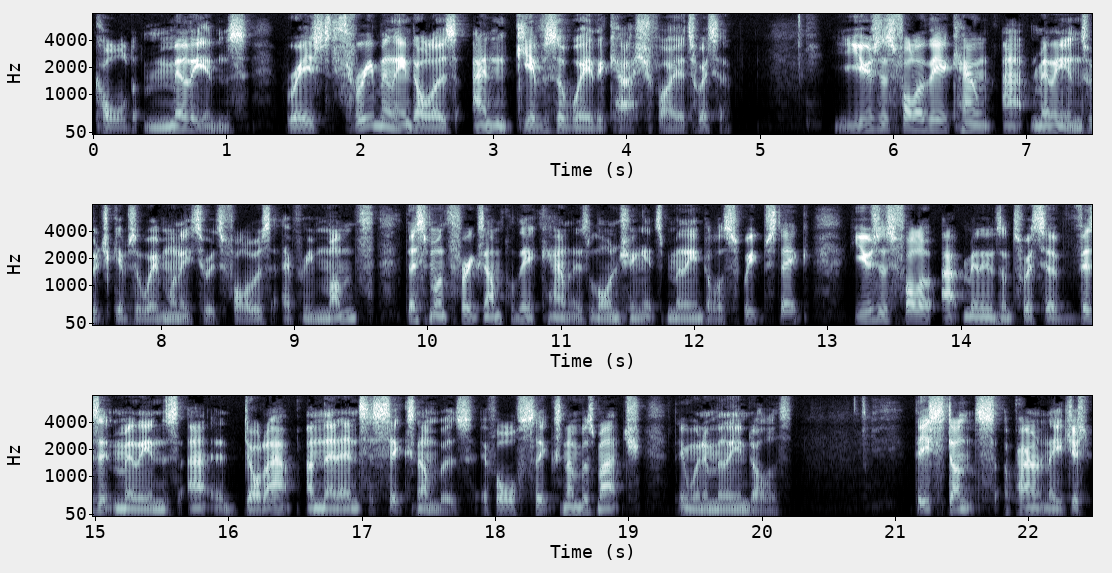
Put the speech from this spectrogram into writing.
called Millions raised $3 million and gives away the cash via Twitter. Users follow the account at Millions, which gives away money to its followers every month. This month, for example, the account is launching its million dollar sweepstake. Users follow at Millions on Twitter, visit Millions at dot app, and then enter six numbers. If all six numbers match, they win a million dollars. These stunts apparently just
